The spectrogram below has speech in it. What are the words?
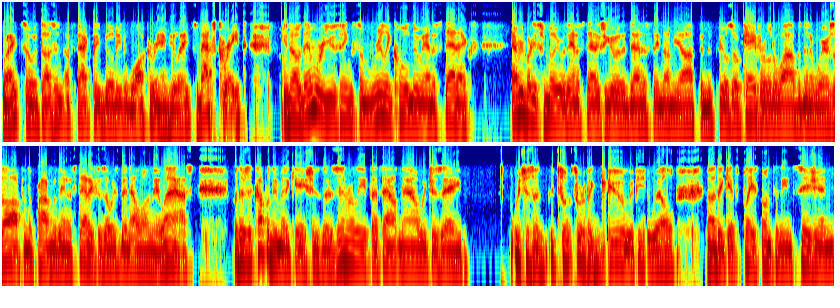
right? So it doesn't affect the ability to walk or ambulate. So that's great. You know, then we're using some really cool new anesthetics everybody's familiar with anesthetics. You go to the dentist, they numb you up, and it feels okay for a little while, but then it wears off. And the problem with anesthetics has always been how long they last. But there's a couple new medications. There's Zynrelef that's out now, which is a which is a sort of a goo, if you will, uh, that gets placed onto the incision,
